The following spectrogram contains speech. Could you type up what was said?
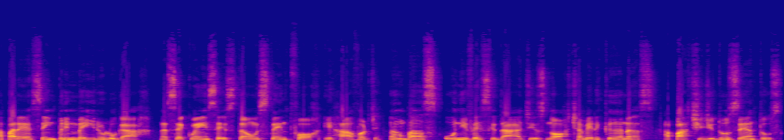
aparece em primeiro lugar. Na sequência estão Stanford e Harvard, ambas universidades norte-americanas. A partir de 200,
